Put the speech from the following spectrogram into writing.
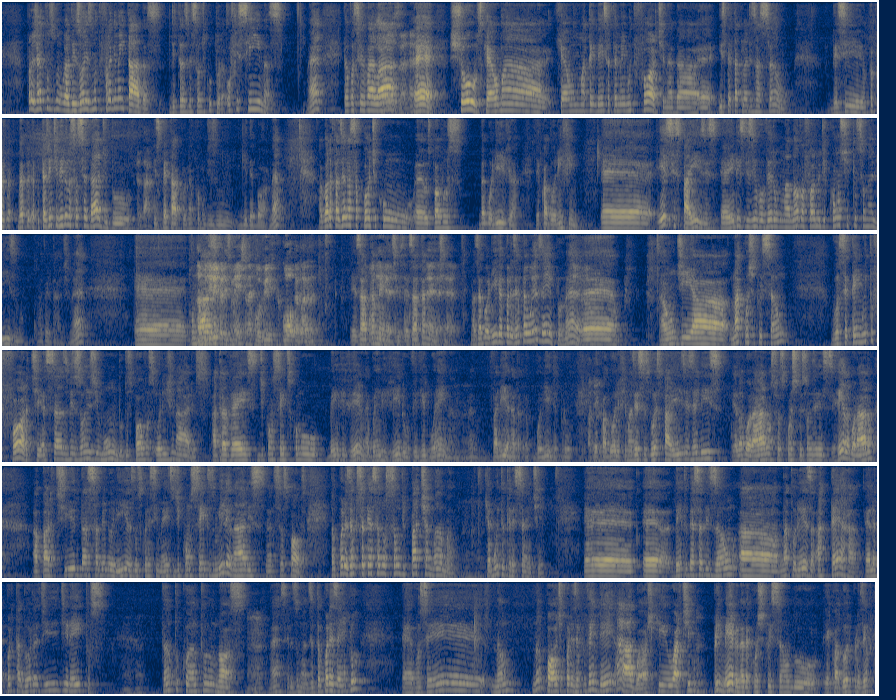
Projetos, visões muito fragmentadas de transmissão de cultura. Oficinas, né? Então você vai lá, shows, né? é, shows que é uma que é uma tendência também muito forte, né, da é, espetacularização desse porque a gente vive na sociedade do espetáculo, espetáculo né, como diz o Guy Debord, né? Agora, fazendo essa ponte com é, os povos da Bolívia, Equador, enfim, é, esses países, é, eles desenvolveram uma nova forma de constitucionalismo, na verdade, né? É, na base... Bolívia, infelizmente, né? Houve golpe agora, né? Exatamente, Bolívia, exatamente. É, é. Mas a Bolívia, por exemplo, é um exemplo, né? É, onde a, na Constituição você tem muito forte essas visões de mundo dos povos originários, através de conceitos como bem viver, né, bem viver, o vivir buena, né, varia né, da Bolívia para o Equador, enfim, mas esses dois países eles elaboraram suas constituições, eles reelaboraram a partir das sabedorias, dos conhecimentos, de conceitos milenares né, dos seus povos. Então, por exemplo, você tem essa noção de Pachamama, que é muito interessante é, é, dentro dessa visão, a natureza, a terra, ela é portadora de direitos, uhum. tanto quanto nós, uhum. né, seres humanos. Então, por exemplo, é, você não, não pode, por exemplo, vender a água. Eu acho que o artigo primeiro né, da Constituição do Equador, por exemplo,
